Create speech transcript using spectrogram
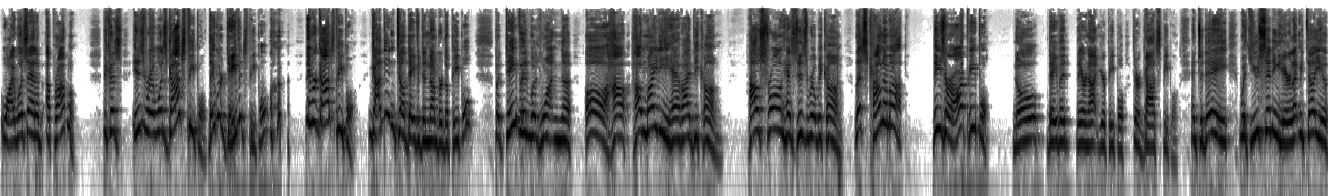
why was that a, a problem? Because Israel was God's people. They were David's people. they were God's people. God didn't tell David to number the people, but David was wanting to, oh, how, how mighty have I become? How strong has Israel become? Let's count them up. These are our people. No, David, they are not your people. They're God's people. And today, with you sitting here, let me tell you,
